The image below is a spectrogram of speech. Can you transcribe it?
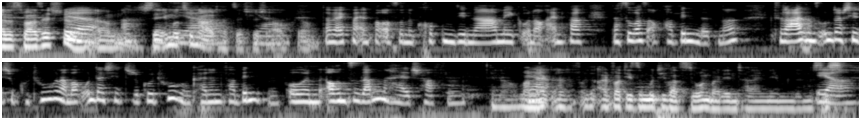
also es war sehr schön. Ja. Ähm, Ach, sehr emotional Ja. tatsächlich Ja. auch. Ja. Da merkt man einfach auch so eine Gruppendynamik und auch einfach, dass sowas auch verbindet. Ne? Klar sind es unterschiedliche Kulturen, aber auch unterschiedliche Kulturen können verbinden und auch einen Zusammenhalt schaffen. Genau, man merkt einfach, diese Motivation bei den Teilnehmenden. Es ist Ja,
